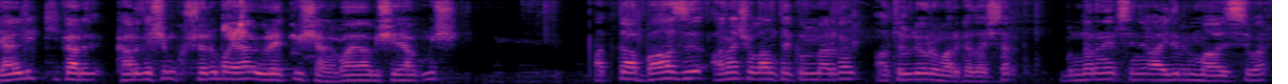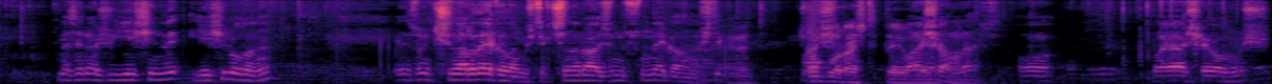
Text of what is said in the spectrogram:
Geldik ki kar- kardeşim kuşları bayağı üretmiş yani bayağı bir şey yapmış. Hatta bazı anaç olan takımlardan hatırlıyorum arkadaşlar. Bunların hepsinin ayrı bir mazisi var. Mesela şu yeşil, yeşil olanı en son Çınar'da yakalamıştık. Çınar ağacının üstünde yakalamıştık. Evet. Çok uğraştık dayı. bunu Maşallah. O bayağı şey olmuş.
